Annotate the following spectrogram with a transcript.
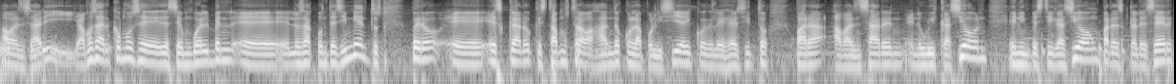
avanzar y vamos a ver cómo se desenvuelven eh, los acontecimientos, pero eh, es claro que estamos trabajando con la policía y con el ejército para avanzar en, en ubicación, en investigación, para esclarecer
